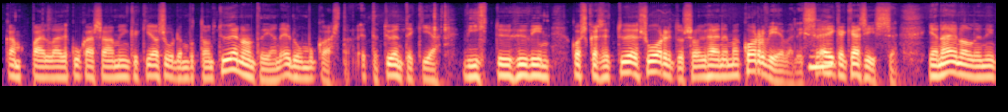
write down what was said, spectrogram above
kamppaillaan ja kuka saa minkäkin osuuden, mutta on työnantajan edun mukaista, että työntekijä viihtyy hyvin, koska se työsuoritus on yhä enemmän korvien välissä mm. eikä käsissä. Ja näin ollen niin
